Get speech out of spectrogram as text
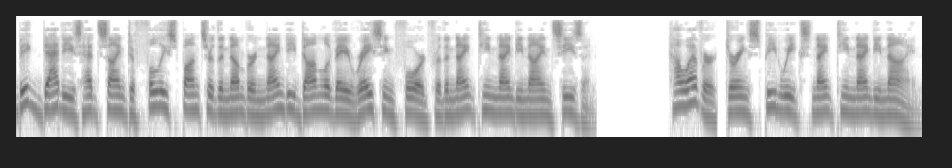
Big Daddy's had signed to fully sponsor the number 90 Donlavey Racing Ford for the 1999 season. However, during Speedweeks 1999,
